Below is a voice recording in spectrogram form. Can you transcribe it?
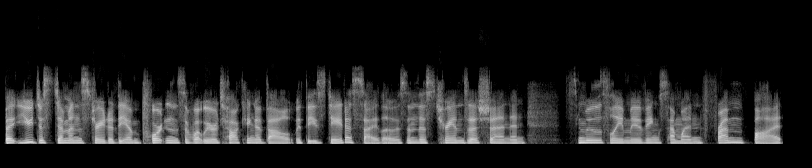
but you just demonstrated the importance of what we were talking about with these data silos and this transition and smoothly moving someone from bot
